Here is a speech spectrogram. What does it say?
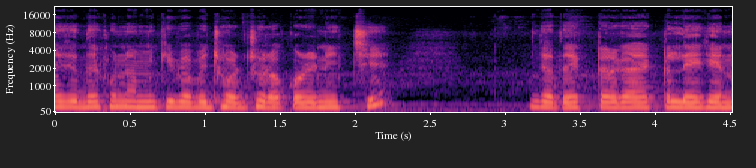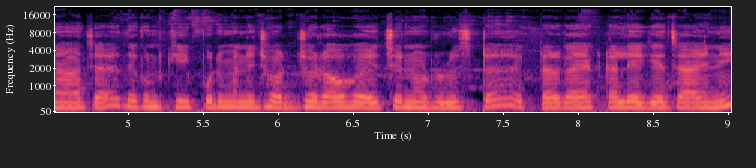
এই যে দেখুন, আমি কীভাবে ঝরঝরা করে নিচ্ছি, যাতে একটার গায়ে একটা লেগে না যায়। দেখুন, কি পরিমাণে ঝরঝরাও হয়েছে নুডলসটা। একটার গায়ে একটা লেগে যায়নি।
